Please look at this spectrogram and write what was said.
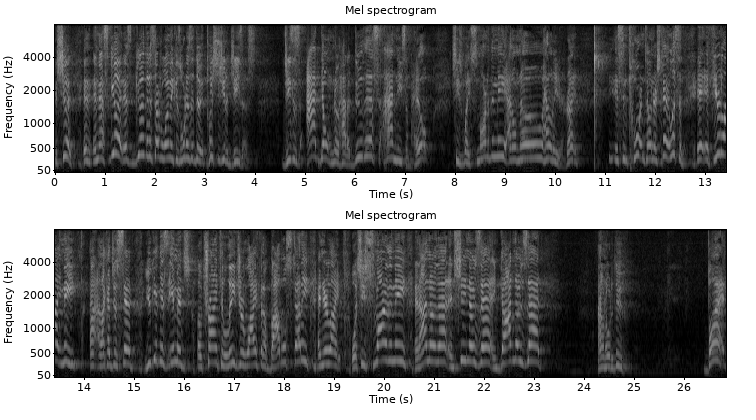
It should. And that's good. It's good that it's overwhelming because what does it do? It pushes you to Jesus. Jesus, I don't know how to do this. I need some help. She's way smarter than me. I don't know how to lead her, right? It's important to understand. Listen, if you're like me, uh, like I just said, you get this image of trying to lead your wife in a Bible study, and you're like, well, she's smarter than me, and I know that, and she knows that, and God knows that. I don't know what to do. But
